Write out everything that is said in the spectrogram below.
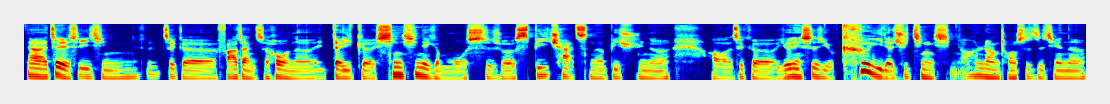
那这也是疫情这个发展之后呢的一个新兴的一个模式，说 Speed Chats 呢必须呢哦这个有点是有刻意的去进行啊，让同事之间呢。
